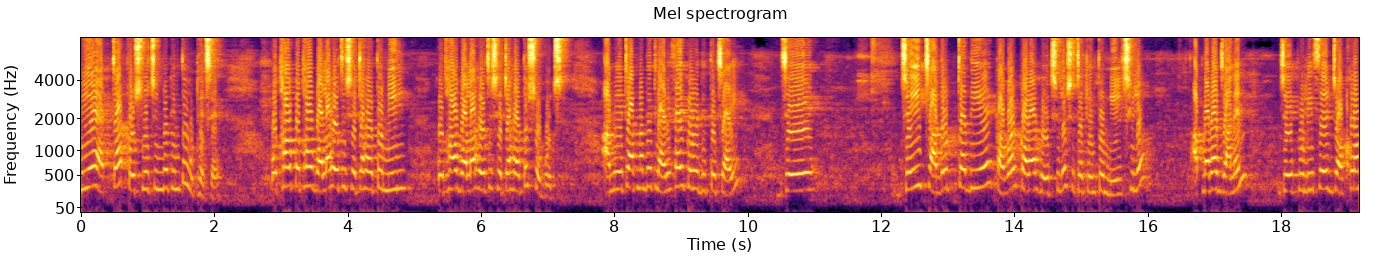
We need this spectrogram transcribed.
নিয়ে একটা প্রশ্নচিহ্ন কিন্তু উঠেছে। কোথাও কোথাও বলা হয়েছে সেটা হয়তো নীল, কোথাও বলা হয়েছে সেটা হয়তো সবুজ। আমি এটা আপনাদের ক্ল্যারিফাই করে দিতে চাই যে যেই চাদরটা দিয়ে কভার করা হয়েছিল সেটা কিন্তু নীল ছিল। আপনারা জানেন যে পুলিশের যখন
